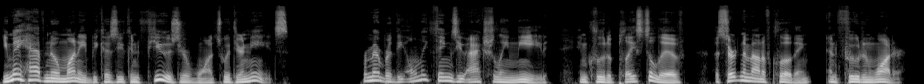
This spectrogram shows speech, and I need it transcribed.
You may have no money because you confuse your wants with your needs. Remember, the only things you actually need include a place to live, a certain amount of clothing, and food and water.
